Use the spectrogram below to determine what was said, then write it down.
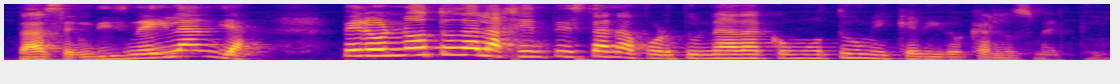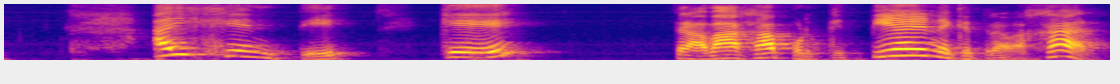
Estás en Disneylandia. Pero no toda la gente es tan afortunada como tú, mi querido Carlos Martín. Hay gente que trabaja porque tiene que trabajar,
